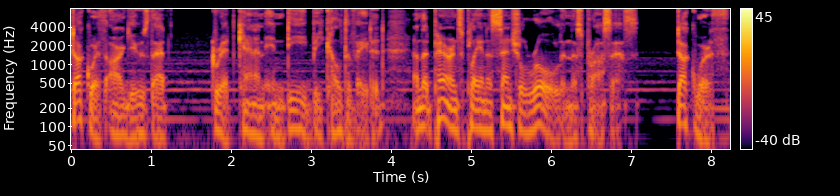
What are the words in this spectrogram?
Duckworth argues that grit can indeed be cultivated, and that parents play an essential role in this process. Duckworth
